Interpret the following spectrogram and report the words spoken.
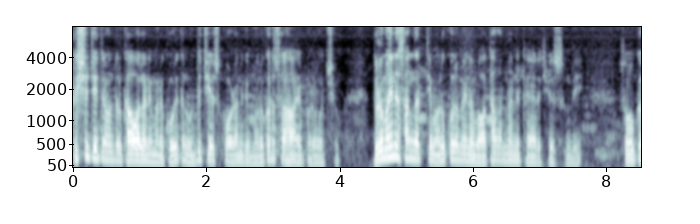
కృష్ణ చైతన్యవంతులు కావాలనే మన కోరికను వృద్ధి చేసుకోవడానికి మరొకరు సహాయపడవచ్చు. దృఢమైన సాంగత్యం అనుకూలమైన వాతావరణాన్ని తయారు చేస్తుంది. సో ఒక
